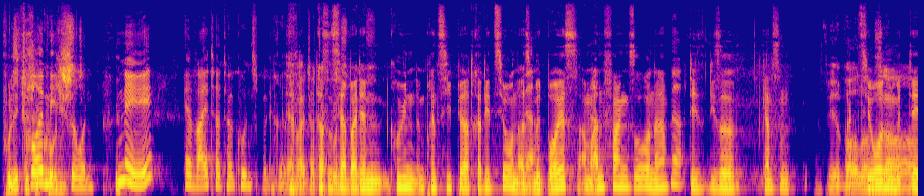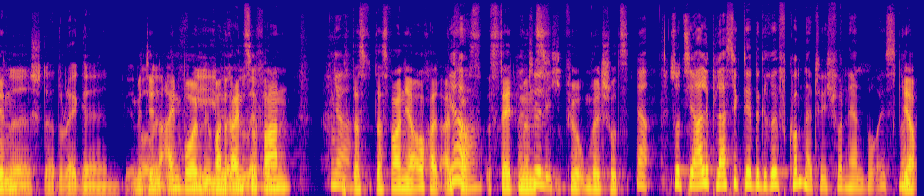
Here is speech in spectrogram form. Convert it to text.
Politische ich freue mich schon. Nee, erweiterter Kunstbegriff. Erweiterter Das ist ja bei den Grünen im Prinzip ja Tradition. Also Ja. mit Beuys am Ja. Anfang so, ne? Ja. Die, diese ganzen Aktionen mit den- Sonne statt Regen. Wir mit den Einbäumen über den Rhein zu fahren. ja. Das, das waren ja auch halt einfach Ja, Statements natürlich. für Umweltschutz. ja. Soziale Plastik, der Begriff kommt natürlich von Herrn Beuys. Ne? Ja,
